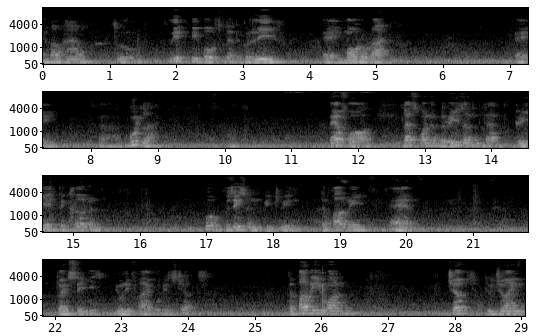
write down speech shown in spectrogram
about how to lead people so that they could live a moral life, a uh, good life. Therefore, that's one of the reasons that create the current opposition between the party and Tuệ Sỹ Unified Buddhist Church. The party want church to join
